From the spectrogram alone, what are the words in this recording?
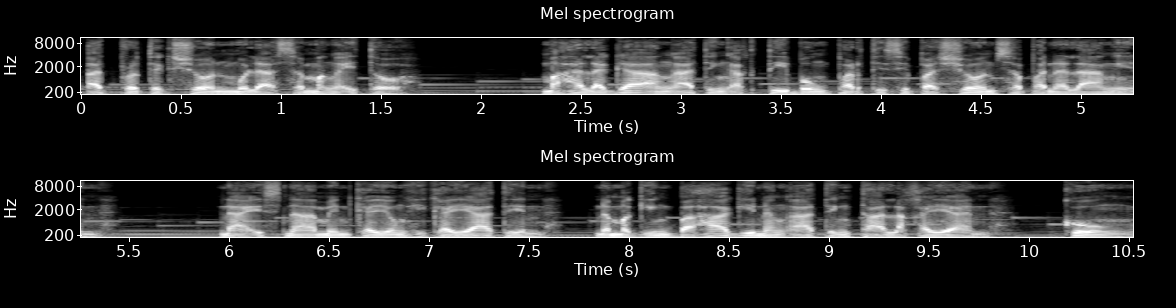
at proteksyon mula sa mga ito. Mahalaga ang ating aktibong partisipasyon sa panalangin. Nais namin kayong hikayatin na maging bahagi ng ating talakayan kung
